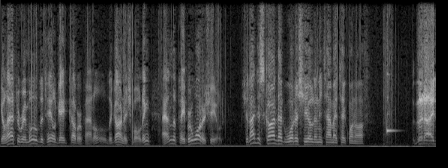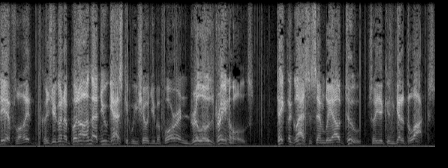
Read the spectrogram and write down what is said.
you'll have to remove the tailgate cover panel, the garnish molding, and the paper water shield. Should I discard that water shield anytime I take one off? Good idea, Floyd, because you're going to put on that new gasket we showed you before and drill those drain holes. Take the glass assembly out, too, so you can get at the locks.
